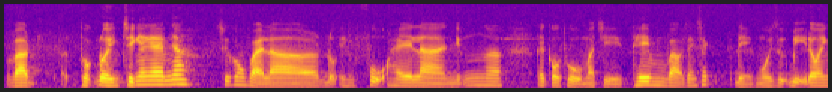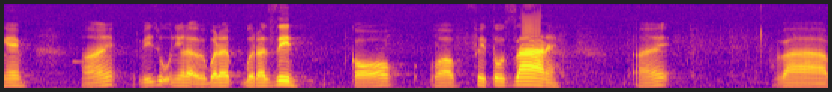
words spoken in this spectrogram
Và thuộc đội hình chính anh em nhé chứ không phải là đội hình phụ hay là những ờ, cái cầu thủ mà chỉ thêm vào danh sách để ngồi dự bị đâu anh em. Đấy ví dụ như là ở Bra Brazil có uh, Fetoza này đấy và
